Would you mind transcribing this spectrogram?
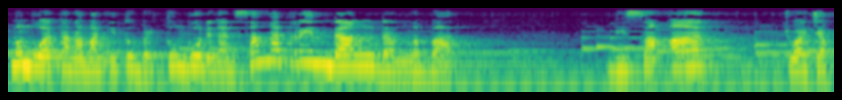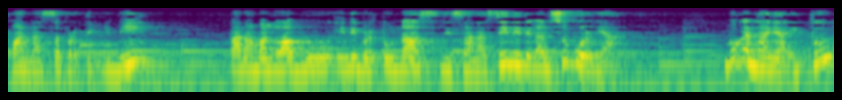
membuat tanaman itu bertumbuh dengan sangat rindang dan lebat. Di saat cuaca panas seperti ini, tanaman labu ini bertunas di sana-sini dengan suburnya. Bukan hanya itu,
